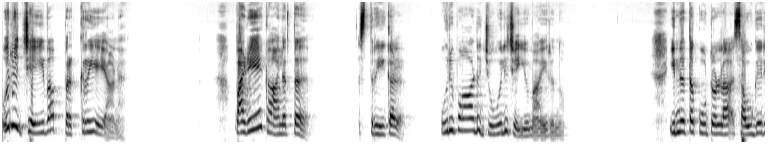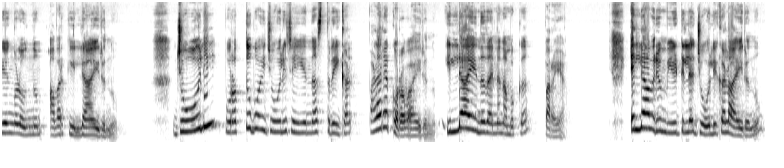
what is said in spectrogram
ഒരു ജൈവ പ്രക്രിയയാണ്. പഴയ കാലത്ത് സ്ത്രീകൾ ഒരുപാട് ജോലി ചെയ്യുമായിരുന്നു. ഇന്നത്തെ കൂട്ടുള്ള സൗകര്യങ്ങളൊന്നും അവർക്കില്ലായിരുന്നു. ജോലി പുറത്തുപോയി ജോലി ചെയ്യുന്ന സ്ത്രീകൾ വളരെ കുറവായിരുന്നു. ഇല്ല എന്ന് തന്നെ നമുക്ക് പറയാം. എല്ലാവരും വീട്ടിലെ ജോലികളായിരുന്നു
